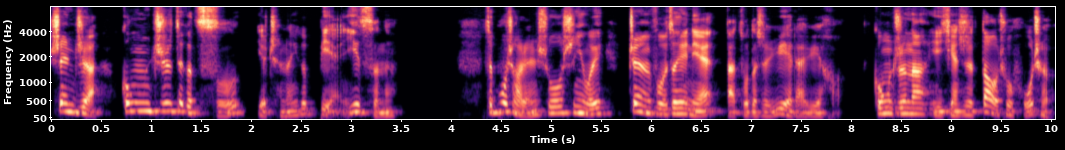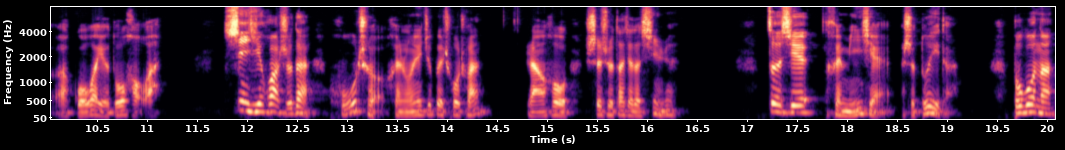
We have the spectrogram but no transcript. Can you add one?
甚至啊，公知这个词也成了一个贬义词呢？这不少人说是因为政府这些年啊做的是越来越好，公知呢以前是到处胡扯啊，国外有多好啊？信息化时代胡扯很容易就被戳穿，然后失去大家的信任。这些很明显是对的。不过呢，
